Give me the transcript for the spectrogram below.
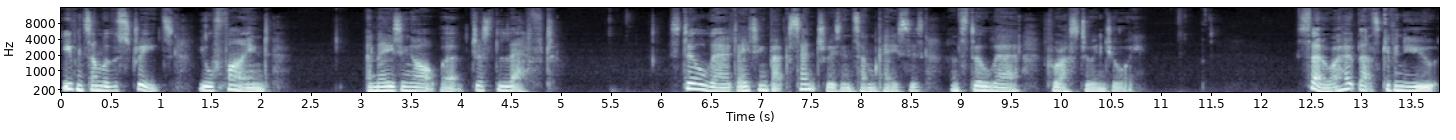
even some of the streets, you'll find amazing artwork just left still there, dating back centuries in some cases, and still there for us to enjoy. So I hope that's given you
